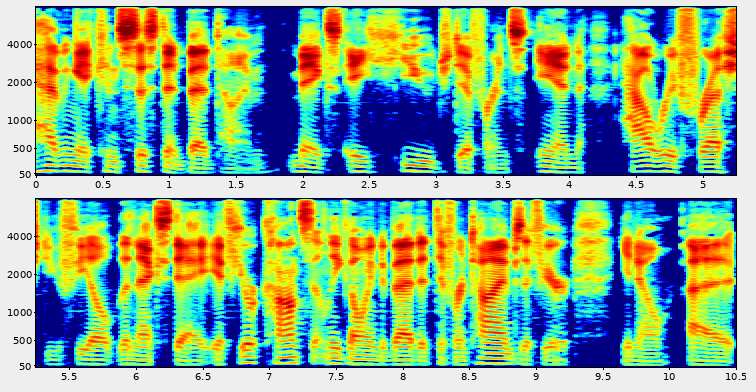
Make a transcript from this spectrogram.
having a consistent bedtime makes a huge difference in how refreshed you feel the next day. If you're constantly going to bed at different times, if you're, you know, uh,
